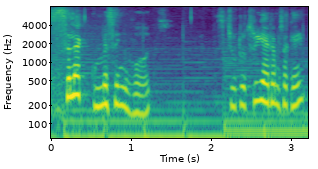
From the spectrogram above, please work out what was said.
Select missing words, it's two to three items again.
